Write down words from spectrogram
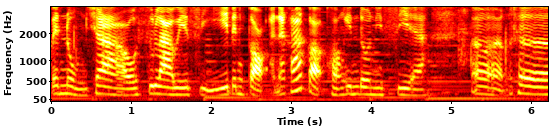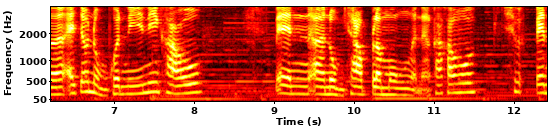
เป็นหนุ่มชาวสุลาเวสีเป็นเกาะนะคะ เกาะของอินโดนีเซียเเธอไอ้เจ้าหนุ่มคนนี้นี่เขา เป็นหนุ่มชาวประมงนะคะเขาเป็น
